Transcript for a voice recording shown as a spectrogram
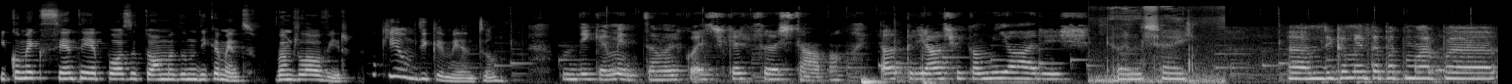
e como é que se sentem após a toma do medicamento. Vamos lá ouvir. O que é um medicamento? Medicamentos são as coisas que as pessoas tomam. Para elas ficam melhores. Eu não sei. Uh, medicamento é para tomar para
